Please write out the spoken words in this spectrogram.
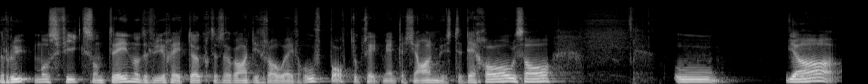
Rhythmus fix und drin. Oder früher hat die Doktor sogar die Frau einfach aufgebaut und gesagt, wir haben das Jahr müsste der kommen so. Und ja,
